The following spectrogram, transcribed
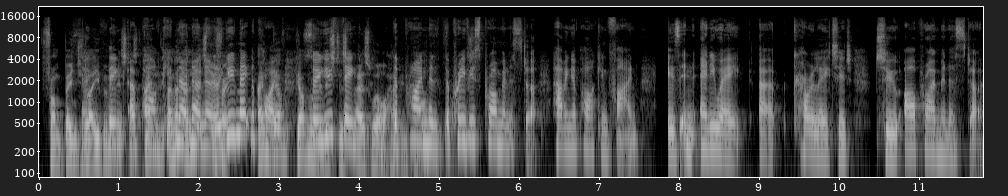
front bench So Labour ministers. parking, and, no, and no, be no, frank, You make the point. gov- government so you ministers think as well the prime, the previous prime minister having a parking fine is in any way uh, correlated to our prime minister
